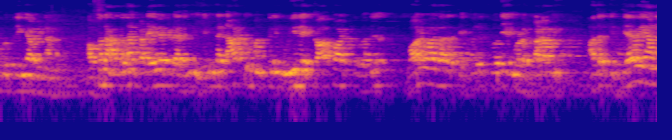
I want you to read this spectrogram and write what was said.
கொடுக்குறீங்க அப்படின்னாங்க. அவர் சொன்னா அதெல்லாம் கிடையவே கிடையாதுங்க எங்க நாட்டு மக்களின் உயிரை காப்பாற்றுவது வாழ்வாதாரத்தை பெருக்குவது எங்களோட கடமை. அதற்கு தேவையான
